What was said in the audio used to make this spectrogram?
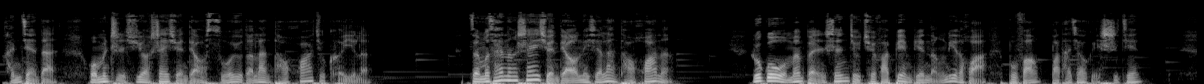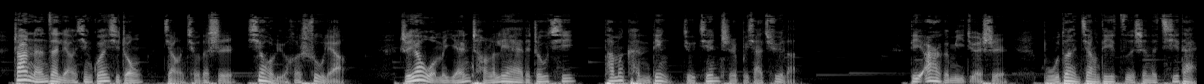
很简单，我们只需要筛选掉所有的烂桃花就可以了。怎么才能筛选掉那些烂桃花呢？如果我们本身就缺乏辨别能力的话，不妨把它交给时间。渣男在两性关系中讲求的是效率和数量，只要我们延长了恋爱的周期，他们肯定就坚持不下去了。第二个秘诀是不断降低自身的期待。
